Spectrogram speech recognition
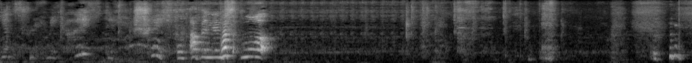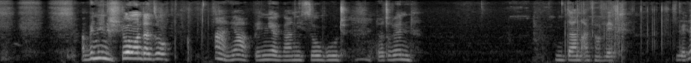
jetzt fühle ich mich richtig schlecht. Und ab in den Was? Spur. Aber in den Sturm und dann so. Ah ja, bin ja gar nicht so gut da drin. Und dann einfach weg. weg.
